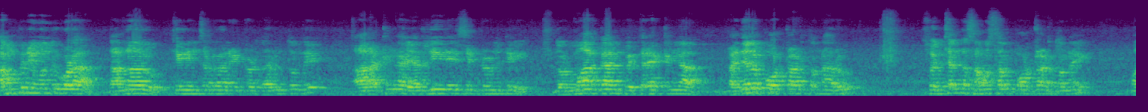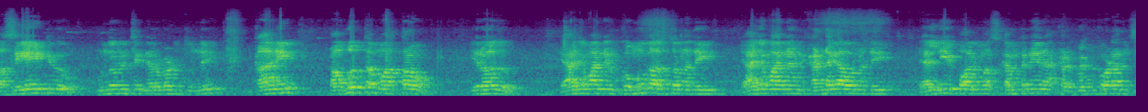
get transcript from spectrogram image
కంపెనీ ముందు కూడా ధర్నాలు చేయించడం అనేటువంటి జరుగుతుంది. ఆ రకంగా ఎల్ఈ చేసేటువంటి దుర్మార్గానికి వ్యతిరేకంగా ప్రజలు పోట్లాడుతున్నారు. స్వచ్ఛంద సంస్థలు పోట్లాడుతున్నాయి. మా సిఐటి ముందు నుంచి నిలబడుతుంది. కానీ ప్రభుత్వం మాత్రం ఈరోజు యాజమాన్యం కొమ్ముగా వస్తున్నది యాజమాన్యానికి అండగా ఉన్నది. ఎల్ఈ పాలిమర్స్ కంపెనీని అక్కడ పెట్టుకోవడానికి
